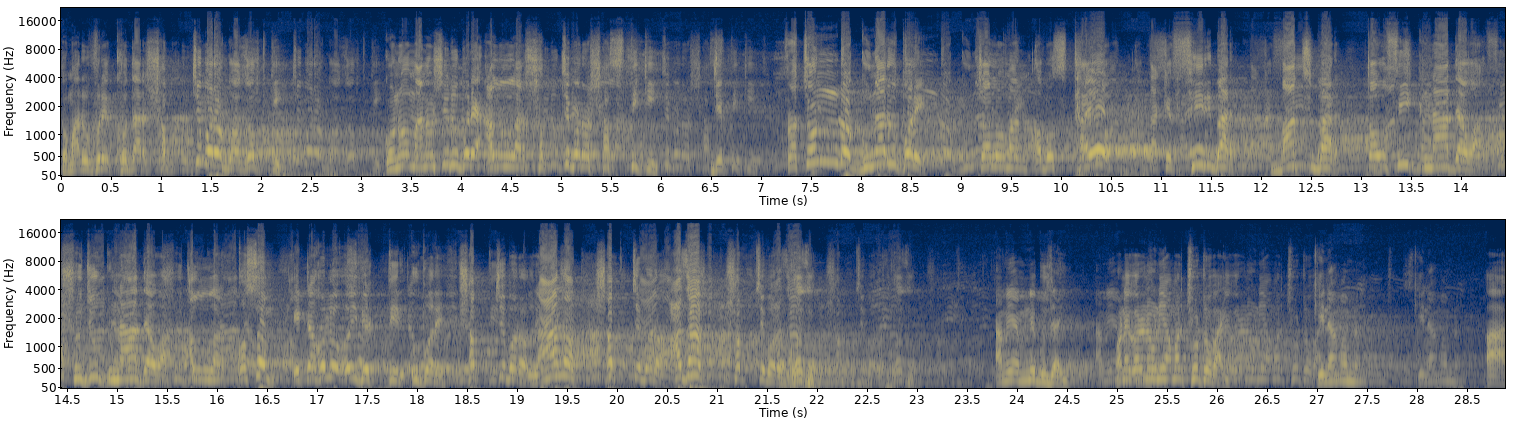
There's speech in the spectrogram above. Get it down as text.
তোমার উপরে খোদার সবচেয়ে বড় গজব কি? কোন মানুষের উপরে আল্লাহর সবচেয়ে বড় শাস্তি কি? যে প্রচণ্ড গুনার উপরে চলমান অবস্থায়ও তাকে ফিরবার, বাঁচবার তৌফিক না দেওয়া, সুযোগ না দেওয়া আল্লাহর কসম, এটা হলো ওই ব্যক্তির উপরে সবচেয়ে বড় লানত, সবচেয়ে সবচেয়ে বড় আজাব সবচেয়ে বড় গজব। আমি এমনি বুঝাই। মনে করেন উনি আমার ছোট ভাই। কি নাম আমরা কি নাম আমরা হ্যাঁ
